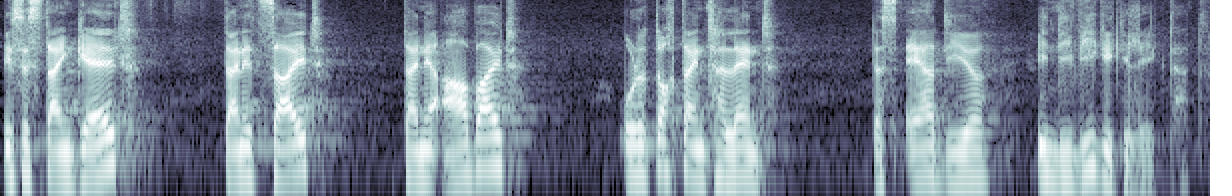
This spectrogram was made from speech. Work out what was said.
Ist es dein Geld, deine Zeit, deine Arbeit oder doch dein Talent, das er dir in die Wiege gelegt hat?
